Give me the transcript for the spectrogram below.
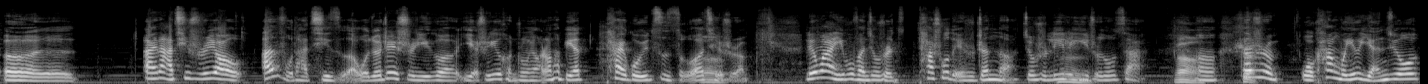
呃。艾娜其实要安抚他妻子，我觉得这是一个，也是一个很重要，让他别太过于自责。嗯其实，另外一部分就是他说的也是真的，就是莉莉嗯一直都在。嗯嗯，但是我看过一个研究，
